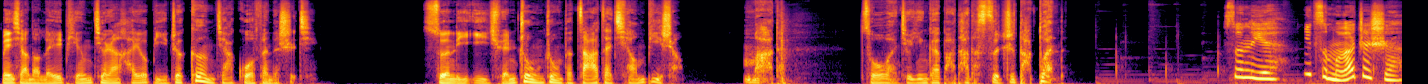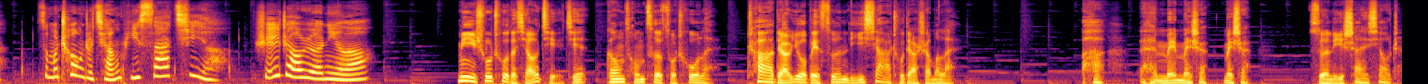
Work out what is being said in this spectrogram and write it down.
没想到雷平竟然还有比这更加过分的事情。孙离一拳重重地砸在墙壁上：“妈的，昨晚就应该把他的四肢打断的！”孙离，你怎么了？这是怎么冲着墙皮撒气啊？谁招惹你了？秘书处的小姐姐刚从厕所出来，差点又被孙离吓出点什么来。啊，哎 没没事没事，孙离讪笑着。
